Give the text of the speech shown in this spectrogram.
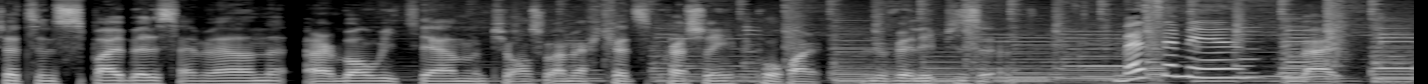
souhaite une super belle semaine, un bon week-end, puis on se voit mercredi prochain pour un nouvel épisode. Bonne semaine! Bye!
